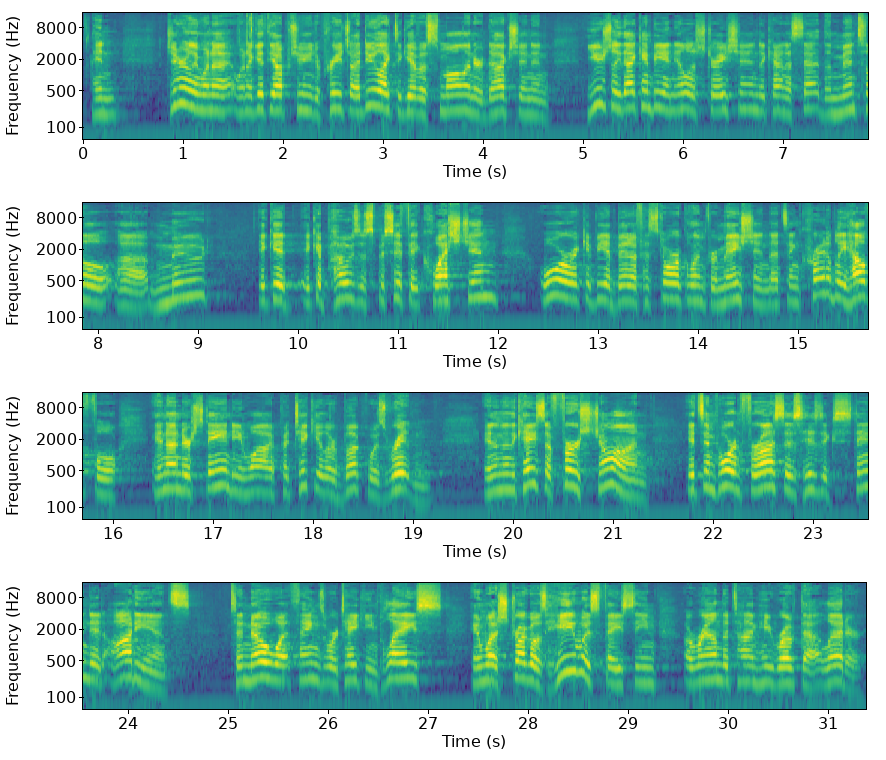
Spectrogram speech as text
And generally, when I, when I get the opportunity to preach, I do like to give a small introduction, and usually that can be an illustration to kind of set the mental uh, mood. It could, it could pose a specific question or it could be a bit of historical information that's incredibly helpful in understanding why a particular book was written. And in the case of 1 John, it's important for us as his extended audience to know what things were taking place and what struggles he was facing around the time he wrote that letter.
